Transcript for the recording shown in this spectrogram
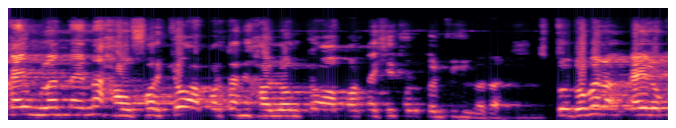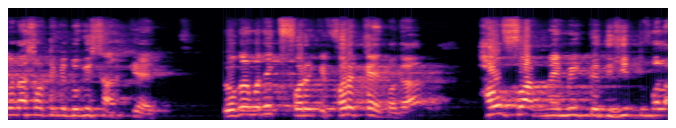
काही मुलांना आहे ना हाऊ फार केव्हा वापरता आणि हाऊ लॉंग केव्हा वापरता हे थोडं कन्फ्युजन होतं. तो दोघांना काही लोकांना असं वाटतं की दोघी सारखे आहेत. दोघांमध्ये एक फरक आहे. फरक काय बघा? हाऊ फार नेहमी कधीही तुम्हाला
